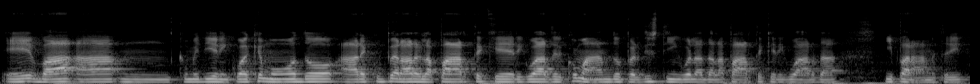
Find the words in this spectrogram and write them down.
e va a, mh, mm, come dire, in qualche modo a recuperare la parte che riguarda il comando per distinguerla dalla parte che riguarda i parametri.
